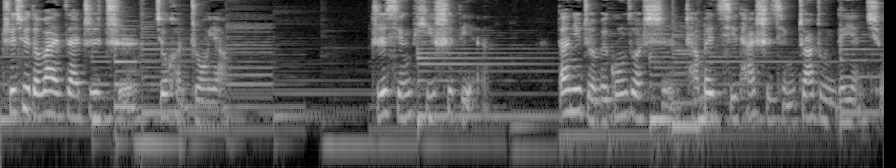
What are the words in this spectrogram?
持续的外在支持就很重要。执行提示点：当你准备工作时，常被其他事情抓住你的眼球，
